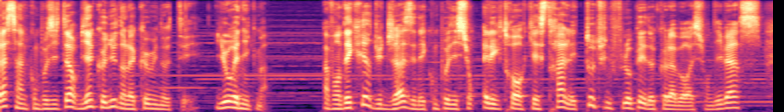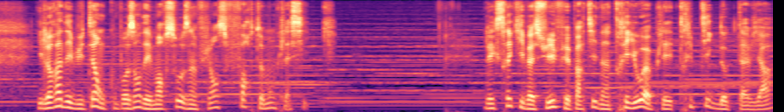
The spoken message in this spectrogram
À un compositeur bien connu dans la communauté, Your Enigma. Avant d'écrire du jazz et des compositions électro-orchestrales et toute une flopée de collaborations diverses, il aura débuté en composant des morceaux aux influences fortement classiques. L'extrait qui va suivre fait partie d'un trio appelé Triptyque d'Octavia,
